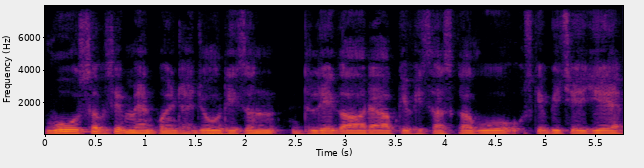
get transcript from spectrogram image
وہ سب سے مین پوائنٹ ہے جو ریزن ڈیلے کا آ رہا ہے آپ کے ویزاز کا، وہ اس کے پیچھے یہ ہے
